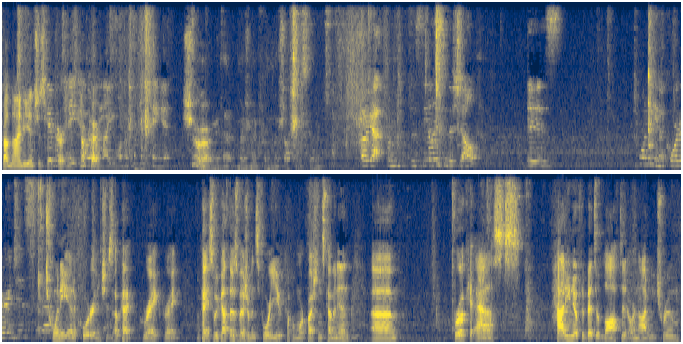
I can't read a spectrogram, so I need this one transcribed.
About 90 inches for Give the curtain. take, however Okay, sure. Can we get that measurement from the shelf to the ceiling? Oh yeah, from the ceiling to the shelf is 20 and a quarter inches. About. 20 and a quarter inches. Okay, great, great. Okay, so we've got those measurements for you. A couple more questions coming in. Um, Brooke asks, how do you know if the beds are lofted or not in each room?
